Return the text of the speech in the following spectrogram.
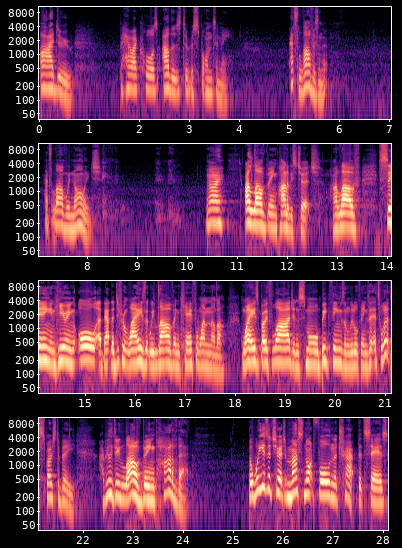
I do, but how I cause others to respond to me. That's love, isn't it? That's love with knowledge. I, I love being part of this church. I love seeing and hearing all about the different ways that we love and care for one another. Ways both large and small, big things and little things. It's what it's supposed to be. I really do love being part of that. But we as a church must not fall in the trap that says,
